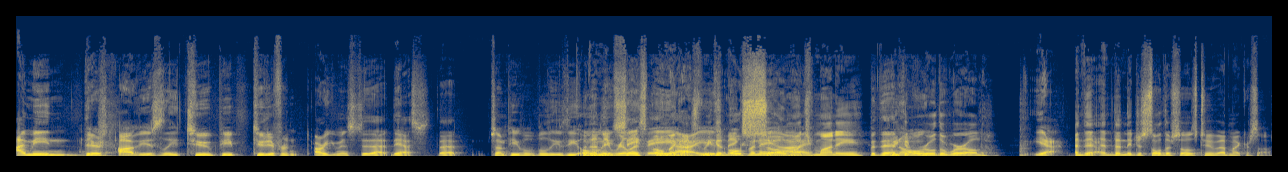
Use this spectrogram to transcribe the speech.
I mean, there's obviously two peop- two different arguments to that. Yes, that some people believe the But only then they realized, safe oh my AI gosh, we could make so much money, but then we could all- rule the world. Yeah, And then yeah. and then they just sold their souls to uh, Microsoft.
